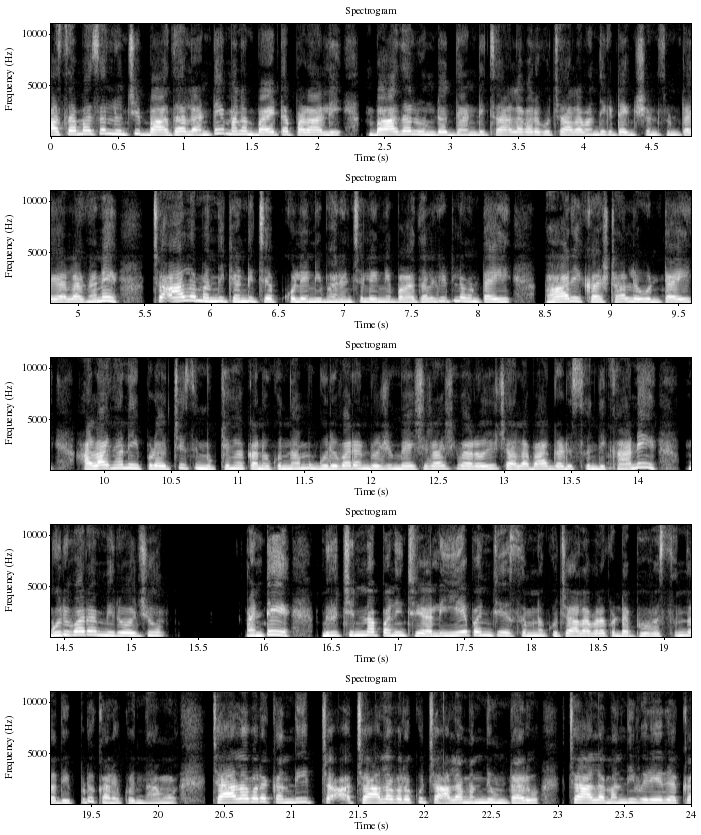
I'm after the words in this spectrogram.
ఆ సమస్యల నుంచి బాధలు అంటే మనం బయటపడాలి. బాధలు ఉండొద్దండి. చాలా వరకు చాలా మందికి టెన్షన్స్ ఉంటాయి. అలాగనే చాలా మందికి అండి చెప్పుకోలేని భరించలేని బాధలు గిట్ల ఉంటాయి. భారీ కష్టాలు ఉంటాయి. అలాగనే ఇప్పుడు వచ్చేసి ముఖ్యంగా కనుక్కుందాము. గురువారం రోజు మేషరాశి వారి రోజు చాలా బాగా గడుస్తుంది. కానీ గురువారం మీరు ఈరోజు అంటే మీరు చిన్న పని చేయాలి ఏ పని చేస్తే మనకు చాలా వరకు డబ్బు వస్తుంది అది ఇప్పుడు కనుక్కుందాము. చాలా వరకు అంది చా చాలా వరకు చాలామంది ఉంటారు చాలా మంది వేరే రక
